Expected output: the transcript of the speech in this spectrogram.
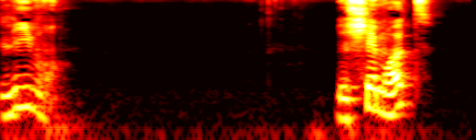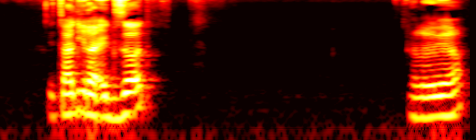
livre de Shemot, c'est-à-dire Exode. Alléluia.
